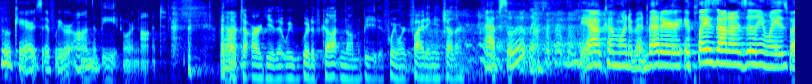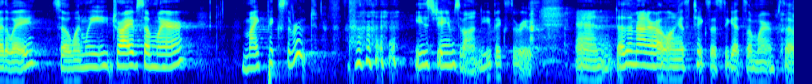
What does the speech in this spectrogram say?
Who cares if we were on the beat or not? I'd like to argue that we would have gotten on the beat if we weren't fighting each other. Absolutely. the outcome would have been better. It plays out on a zillion ways, by the way. So when we drive somewhere, Mike picks the route. He's James Bond. He picks the route and doesn't matter how long it takes us to get somewhere. So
